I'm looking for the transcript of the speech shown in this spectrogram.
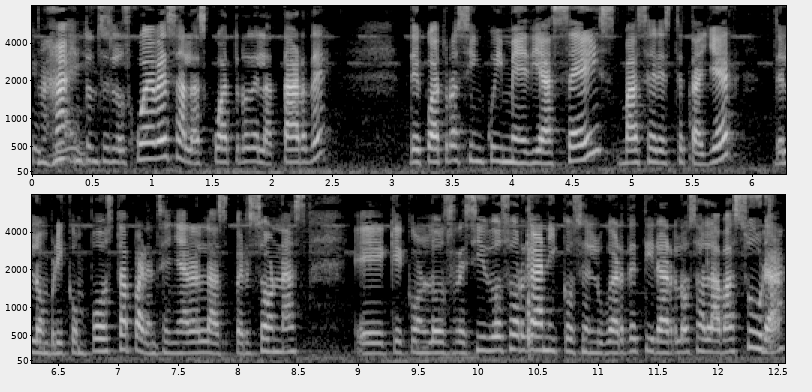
ok. Ajá, entonces los jueves a las 4 de la tarde, de 4 a 5 y media a 6, va a ser este taller de lombricomposta para enseñar a las personas eh, que con los residuos orgánicos, en lugar de tirarlos a la basura,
